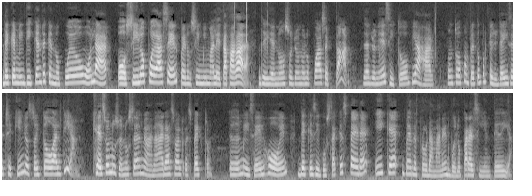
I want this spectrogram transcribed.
de que me indiquen de que no puedo volar o sí lo puedo hacer, pero sin mi maleta pagada. Dije, no, eso yo no lo puedo aceptar. O sea, yo necesito viajar con todo completo porque yo ya hice check-in, yo estoy todo al día. ¿Qué solución ustedes me van a dar a eso al respecto? Entonces me dice el joven de que si gusta que espere y que me reprograman el vuelo para el siguiente día.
